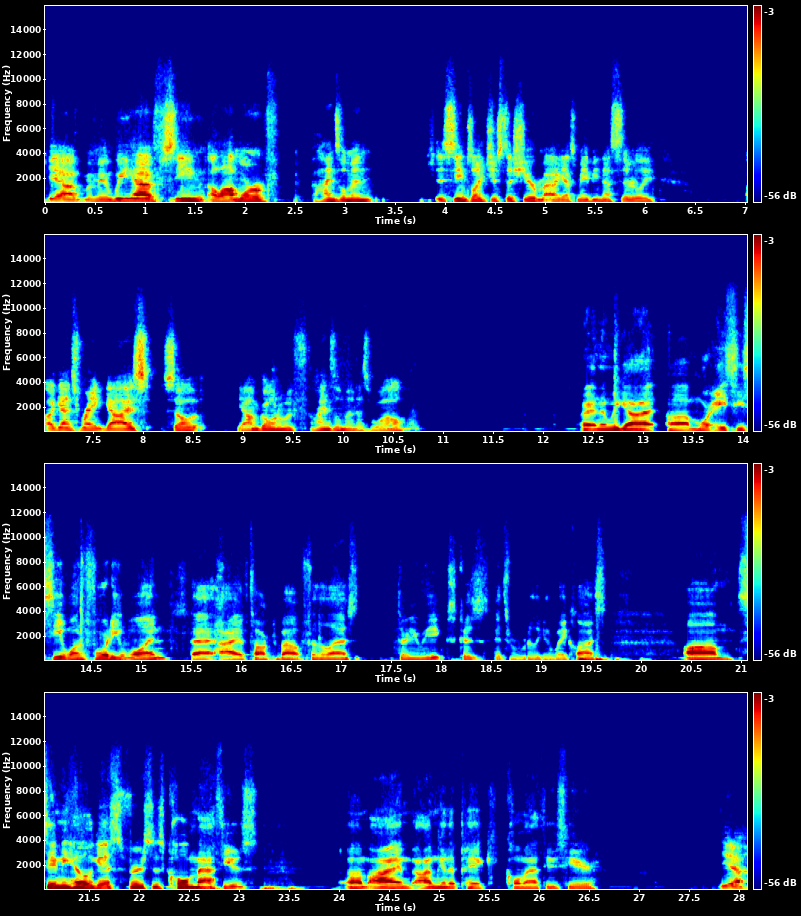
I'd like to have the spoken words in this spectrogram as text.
Yeah, I mean, we have seen a lot more of Heinselman. It seems like just this year, I guess maybe necessarily against ranked guys. So yeah, I'm going with Heinselman as well. All right, and then we got uh, more ACC 141 that I have talked about for the last three weeks because it's a really good weight class. Um, Sammy Hillegas versus Cole Matthews. Um, I'm I'm gonna pick Cole Matthews here. Yeah,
